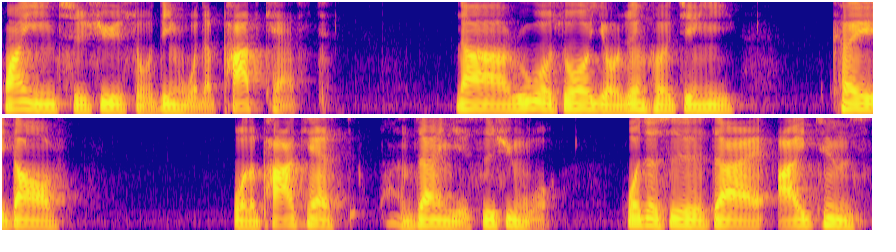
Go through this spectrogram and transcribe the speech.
欢迎持续锁定我的 Podcast。那如果说有任何建议，可以到我的 Podcast 网站也私讯我，或者是在 iTunes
